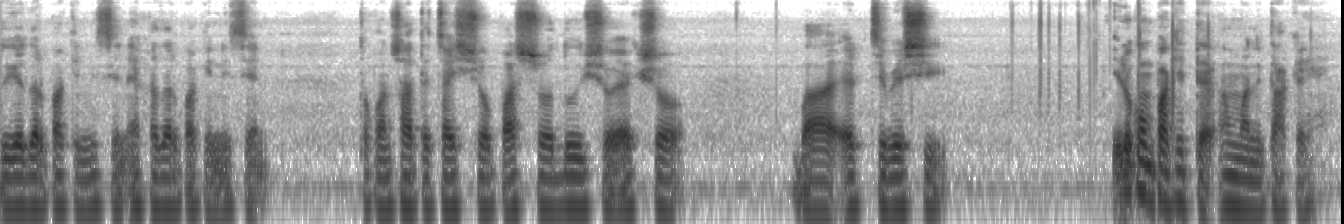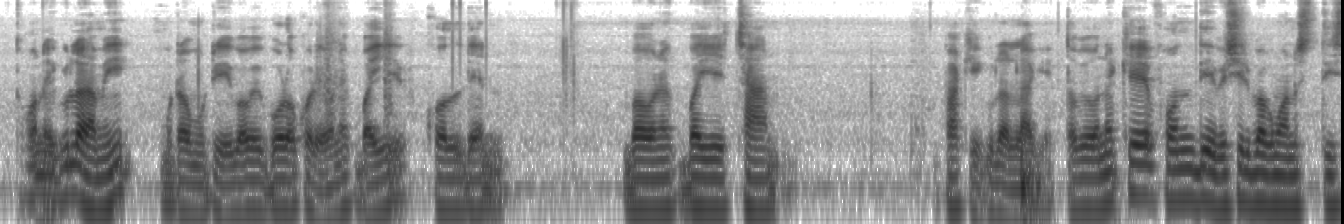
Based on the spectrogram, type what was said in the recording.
দুই হাজার পাখি নিছেন, এক হাজার পাখি নিছেন, তখন সাথে চারশো, পাঁচশো, দুইশো, একশো বা এর চেয়ে বেশি এরকম পাখি মানে থাকে। তখন এগুলো আমি মোটামুটি এভাবে বড় করে অনেক বাইয়ে কল দেন বা অনেক বাইয়ে চান। পাখিগুলো লাগে। তবে অনেকে ফোন দিয়ে বেশিরভাগ মানুষ তিরিশ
